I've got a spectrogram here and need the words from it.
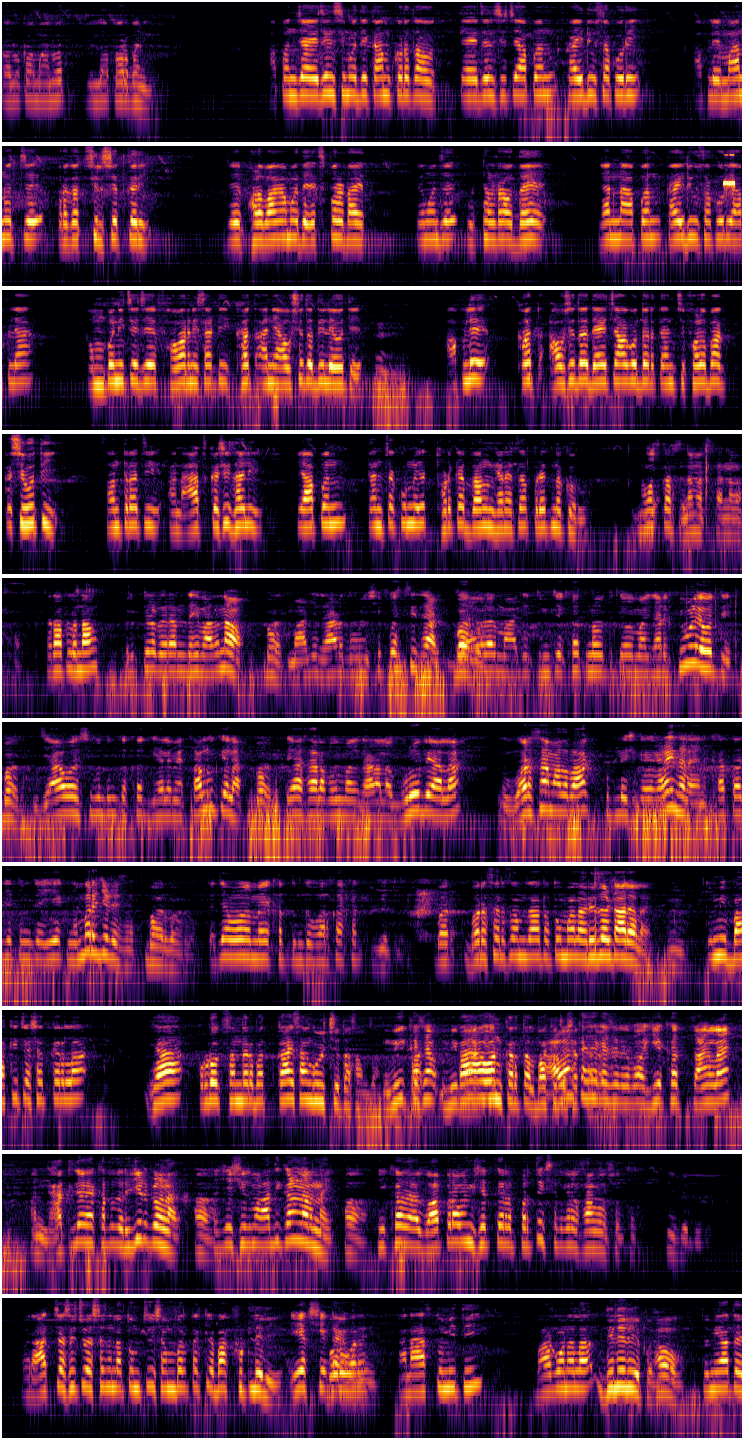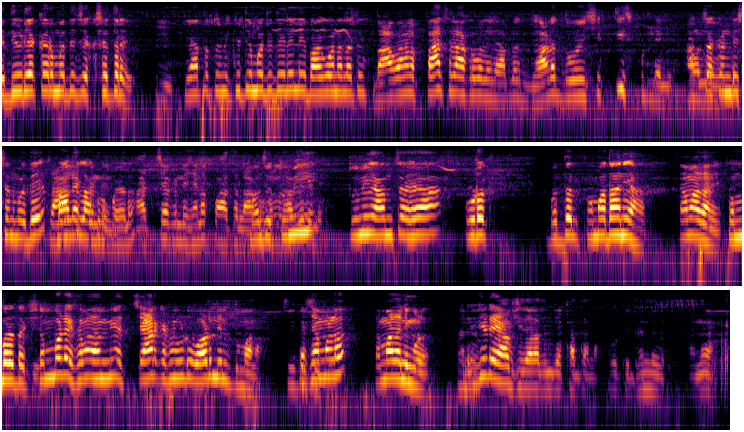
तालुका मानवत जिल्हा परभणी. आपण ज्या एजन्सीमध्ये काम करत आहोत त्या एजन्सीचे आपण काही दिवसापूर्वी आपले मानवतचे प्रगतशील शेतकरी जे फळबागामध्ये एक्सपर्ट आहेत ते म्हणजे विठ्ठलराव दहे यांना आपण काही दिवसापूर्वी आपल्या कंपनीचे जे फवारणीसाठी खत आणि औषधं दिले होते आपले खत औषधं द्यायच्या अगोदर त्यांची फळबाग कशी होती संत्राची आणि आज कशी झाली हे आपण त्यांच्याकडून एक थोडक्यात जाणून घेण्याचा प्रयत्न करू. नमस्कार सर नमस्कार नमस्कार. सर आपलं नाव? विठ्ठल बैराम दही माझं नाव. बर. माझे झाड दोनशे पस्तीस झाड. बर. ज्यावेळेला माझे तुमचे खत नव्हते तेव्हा माझे झाड पिवळे होते. बर. ज्या वर्षी पण तुमचं खत घ्यायला मी चालू केला बर. त्या सालापासून माझ्या झाडाला ग्रो बी आला. वर्षा माझा बाग फुटल्याशी काही नाही झाला आणि खताचे तुमचे एक नंबर रिजेक्ट आहे सर बर बर. त्याच्यामुळे मी खत तुमचं वर्षा खत घेतो बर बरं सर समजा आता तुम्हाला रिझल्ट आलेला आहे. तुम्ही बाकीच्या शेतकऱ्याला ह्या प्रोडक्ट संदर्भात काय सांगू इच्छिता समजा? मी कशा मी काय बाकी- आवाहन करताल बाकीच्या आव्हान कशा कशा बाबा हे खत चांगलं आहे आणि घातल्या ह्या खताचा रिजेक्ट कळणार. हा. त्याच्याशिवाय मला आधी कळणार नाही. हा. हे खत वापरावं मी शेतकऱ्याला प्रत्येक शेतकऱ्याला सांगू शकतो. ठीक आहे ठीक आहे. बरं आजच्या सिच्युएशनला तुमची शंभर टक्के बाग फुटलेली आहे. एकशे बरोबर आहे? आणि आज तुम्ही ती बागवानाला दिलेली आहे पण. हो. तुम्ही आता दीड एकरमध्ये जे क्षेत्र आहे ते आता तुम्ही किती मध्ये दिलेली बागवानाला ते? बागाला पाच लाख रुपये दिले. आपलं झाड दोनशे तीस फुटलेले आजच्या कंडिशनमध्ये पाच लाख. रुपयाला. आजच्या कंडिशनला पाच लाख म्हणजे तुम्ही. तुम्ही आमच्या ह्या प्रोडक्टबद्दल समाधानी आहात? समाधान. आहे शंभर टक्के. शंभर टक्के समाधान. मी चार कस्टमर वाढून दिले तुम्हाला? कशामुळं? समाधानीमुळं. रिजेक्ट आहे औषधाला तुमच्या खात्याला. ओके धन्यवाद. धन्यवाद.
